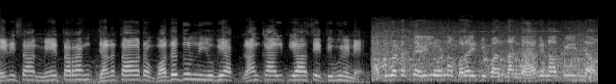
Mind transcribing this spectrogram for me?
ඒ නිසා මේ තරම් ජනතාවට වද දුන්න යුගයක් ලංකා ඉතිහාසයේ තිබුණේ නැහැ. අදුලටත් ඇවිල්ලා ඕන බලයි ඉතිපන්දම් ගහගෙන අපි ඉන්නවා.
